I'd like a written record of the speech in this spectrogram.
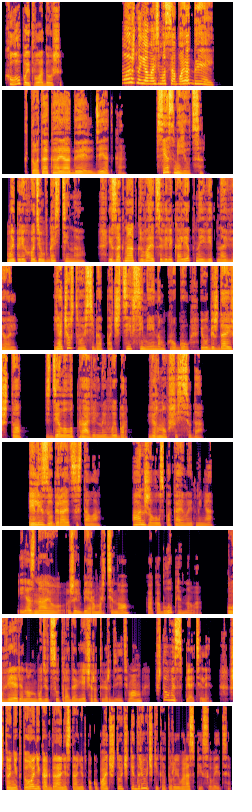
Хлопает в ладоши. «Можно я возьму с собой Адель?» «Кто такая Адель, детка?» Все смеются. Мы переходим в гостиную. Из окна открывается великолепный вид на Вёль. Я чувствую себя почти в семейном кругу и убеждаюсь, что сделала правильный выбор, вернувшись сюда. Элиза убирает со стола. Анжела успокаивает меня. Я знаю Жильбера Мартино как облупленного. Уверен, он будет с утра до вечера твердить вам, что вы спятили, что никто никогда не станет покупать штучки-дрючки, которые вы расписываете.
